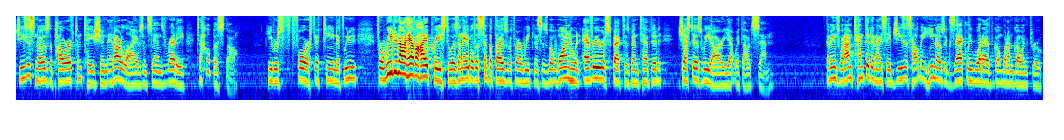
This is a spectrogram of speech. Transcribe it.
Jesus knows the power of temptation in our lives and stands ready to help us, though. Hebrews 4 15. If we, for we do not have a high priest who is unable to sympathize with our weaknesses, but one who in every respect has been tempted just as we are, yet without sin. That means when I'm tempted and I say, Jesus, help me, he knows exactly what, I've what I'm going through.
